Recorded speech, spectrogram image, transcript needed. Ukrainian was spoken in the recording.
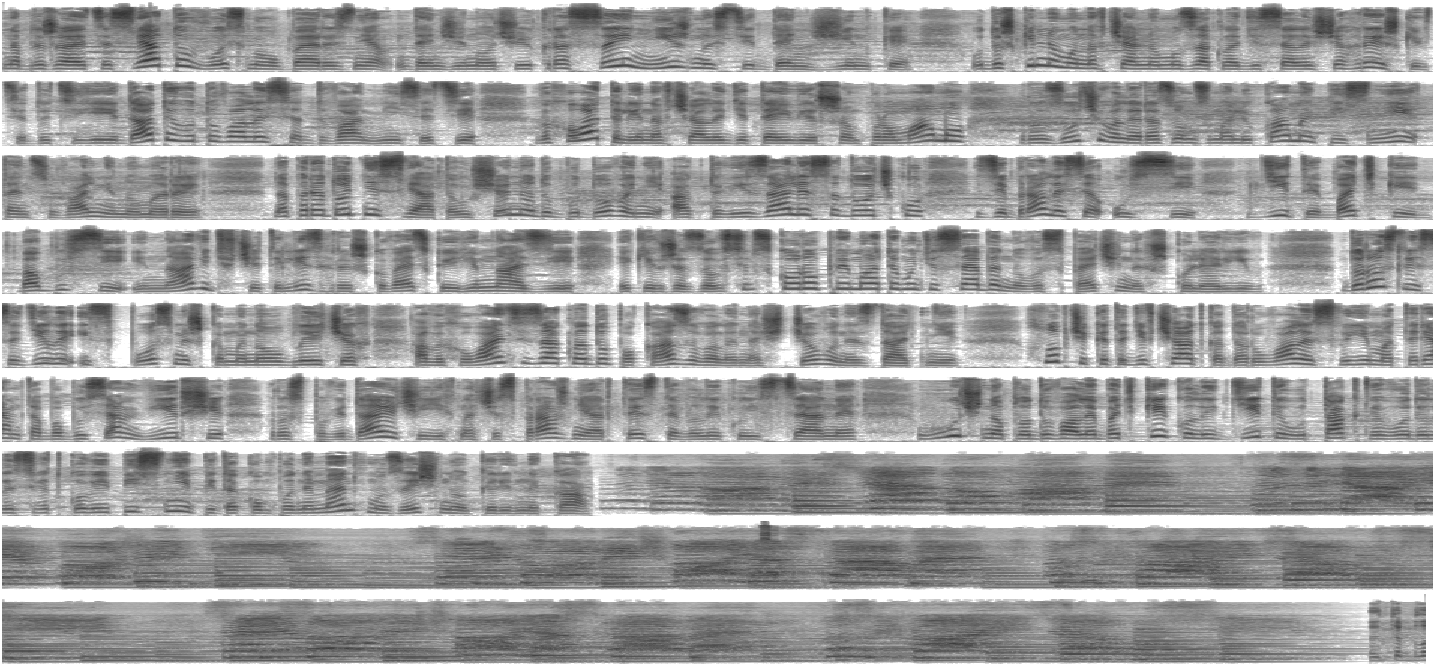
Наближається свято 8 березня, день жіночої краси, ніжності, день жінки. У дошкільному навчальному закладі селища Гришківці до цієї дати готувалися два місяці. Вихователі навчали дітей віршам про маму, розучували разом з малюками пісні, танцювальні номери. Напередодні свята у щойно добудованій актовій залі садочку зібралися усі – діти, батьки, бабусі і навіть вчителі з Гришковецької гімназії, які вже зовсім скоро прийматимуть у себе новоспечених школярів. Дорослі сиділи із посмішками на обличчях, а вихованці закладу показували, на що вони здатні. Хлопчики та дівчатка дарували своїм матерям та бабусям вірші, розповідаючи їх, наче справжні артисти великої сцени. Гучно аплодували батьки, коли діти у такт виводили святкові пісні під акомпанемент музичного керівника.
